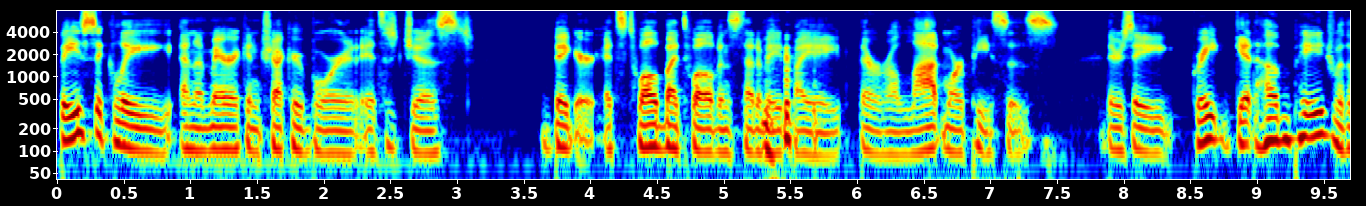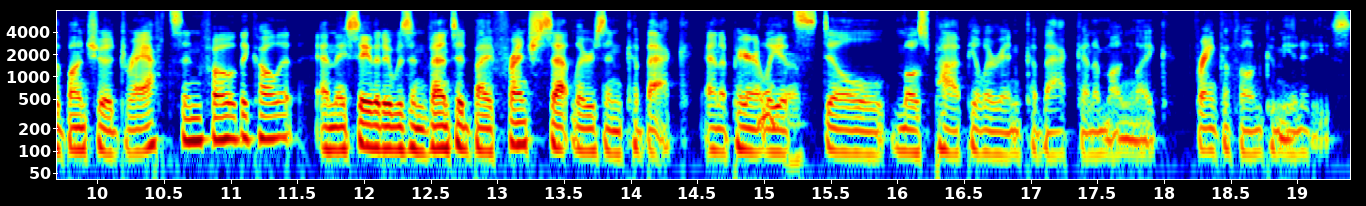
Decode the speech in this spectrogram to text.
basically an American checkerboard. It's just bigger. It's 12 by 12 instead of 8 by 8. There are a lot more pieces. There's a great GitHub page with a bunch of drafts info, they call it. And they say that it was invented by French settlers in Quebec. And apparently it's still most popular in Quebec and among like Francophone communities.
